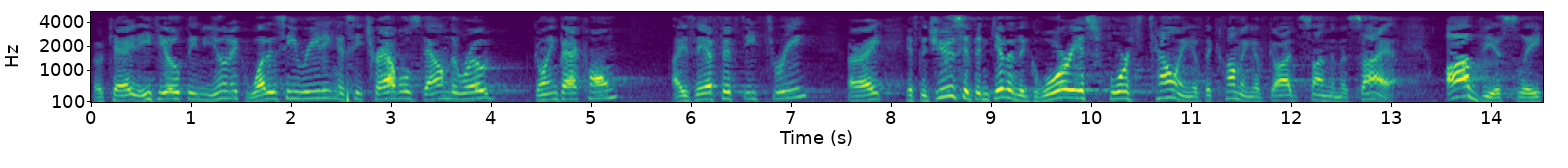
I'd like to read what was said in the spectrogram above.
Okay, the Ethiopian eunuch, what is he reading as he travels down the road going back home? Isaiah 53. All right. If the Jews had been given the glorious foretelling of the coming of God's Son, the Messiah, obviously,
